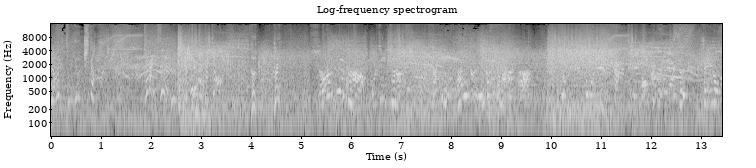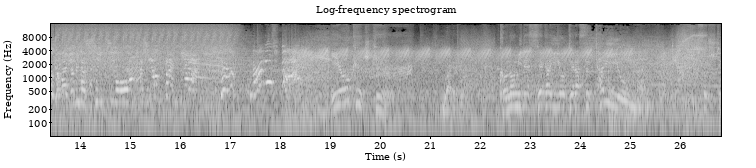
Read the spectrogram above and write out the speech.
なんという気だ。トランク！スオルバ隊長ははい。そういえばおじいちゃんさっき何か言いかけてなかった僕のやつ西王様呼び出す。スイッチを私がったんじゃな、なんです。ってよく聞けよ我はこの身で世界を照らす。太陽なりそして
